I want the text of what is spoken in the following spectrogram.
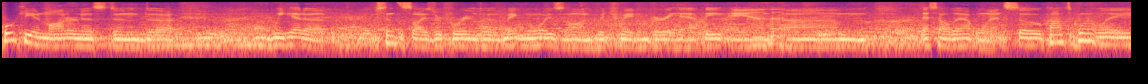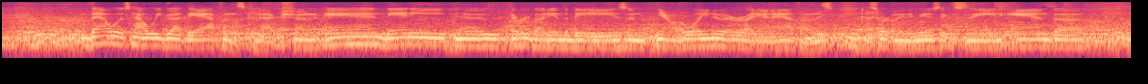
quirky and modernist, and uh, we had a synthesizer for him to make noise on, which made him very happy, and um, that's how that went. So consequently, that was how we got the Athens connection. And Danny knew everybody in the bees, and you know, well, he knew everybody in Athens, certainly the music scene, and. Uh,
